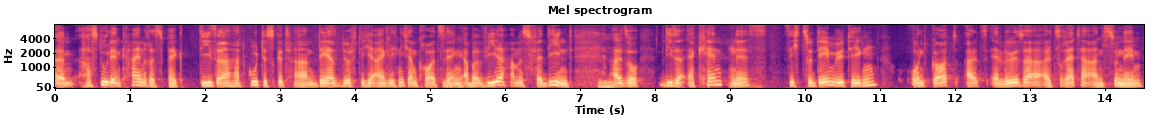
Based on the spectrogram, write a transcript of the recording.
ähm, hast du denn keinen Respekt? Dieser hat Gutes getan. Der dürfte hier eigentlich nicht am Kreuz hängen. Mhm. Aber wir haben es verdient. Mhm. Also diese Erkenntnis, sich zu demütigen und Gott als Erlöser, als Retter anzunehmen,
